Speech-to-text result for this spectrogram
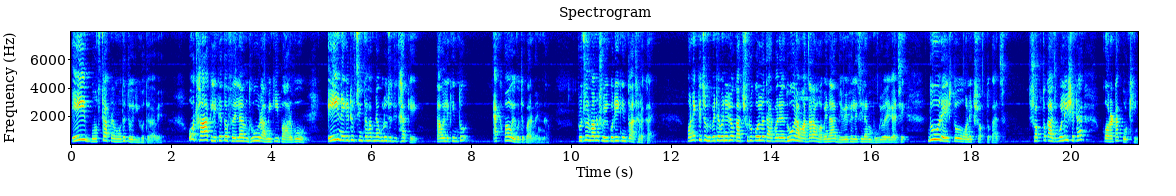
এই বোধটা আপনার মধ্যে তৈরি হতে হবে। ও থাক, লিখে তো ফেললাম, ধুর, আমি কি পারব? এই নেগেটিভ চিন্তাভাবনাগুলো যদি থাকে, তাহলে কিন্তু এক পাও এগোতে পারবেন না। প্রচুর মানুষ ওই করেই কিন্তু আছাড়া খায়। অনেক কিছু ভেবে টেবে নিল, কাজ শুরু করল, তারপরে দূর আমার দ্বারা হবে না, ভেবে ফেলেছিলাম, ভুল হয়ে গেছে। দূর এই তো অনেক শক্ত কাজ। শক্ত কাজ বলেই সেটা করাটা কঠিন।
